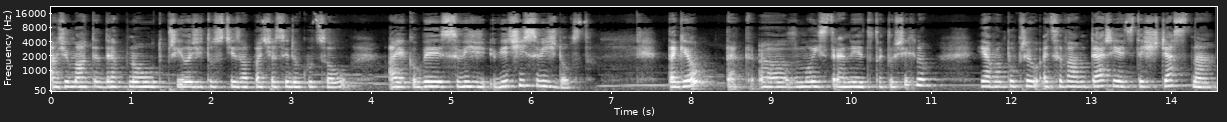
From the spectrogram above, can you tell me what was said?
a že máte drapnout příležitosti za časy, dokud jsou a jakoby svíž, větší svížnost. Tak jo, tak uh, z mojí strany je to takto všechno. Já vám popřeju, ať se vám daří, ať jste šťastná.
